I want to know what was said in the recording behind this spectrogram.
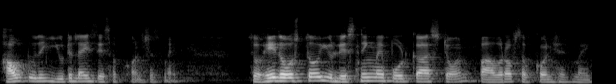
How to they utilize the subconscious mind so hey दोस्तों you listening my podcast on power of subconscious mind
